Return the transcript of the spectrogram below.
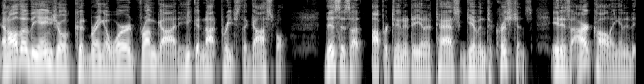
And although the angel could bring a word from God, he could not preach the gospel. This is an opportunity and a task given to Christians. It is our calling and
